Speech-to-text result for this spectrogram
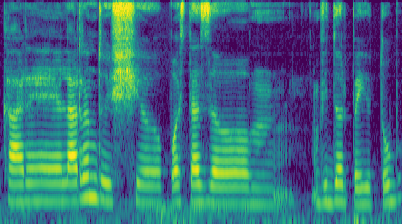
care la rândul își uh, postează um, videouri pe YouTube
